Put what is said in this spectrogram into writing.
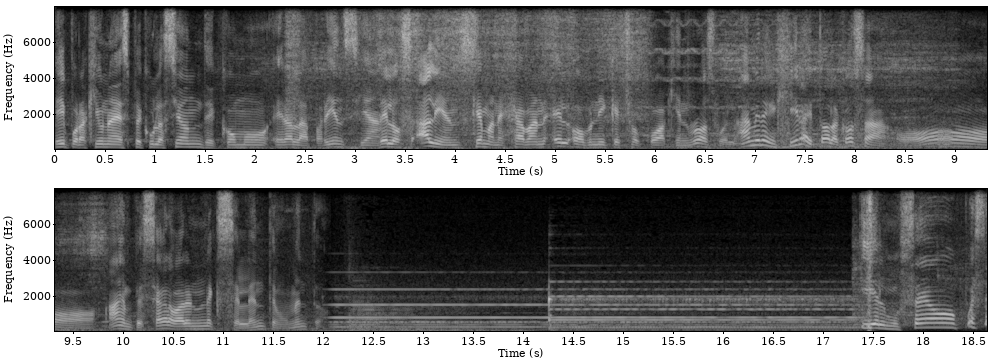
y por aquí una especulación de cómo era la apariencia de los aliens que manejaban el ovni que chocó aquí en Roswell. Ah, miren, gira y toda la cosa. Oh, ah, empecé a grabar en un excelente momento. Y el museo, pues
